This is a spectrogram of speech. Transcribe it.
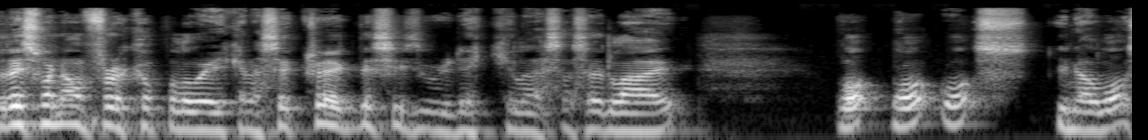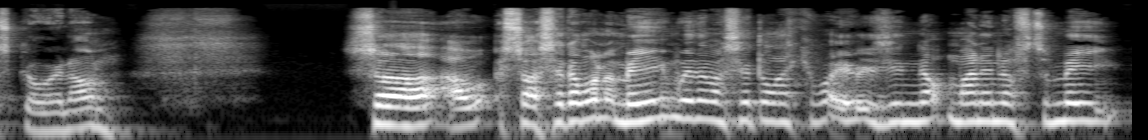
so this went on for a couple of weeks, and I said, Craig, this is ridiculous. I said, like, what, what, what's, you know, what's going on? So I, so I said, I want a meeting with him. I said, like, what, is he not man enough to meet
